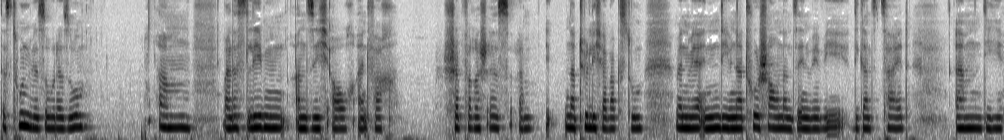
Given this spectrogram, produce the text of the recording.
das tun wir so oder so, ähm, weil das Leben an sich auch einfach schöpferisch ist, ähm, natürlicher Wachstum. Wenn wir in die Natur schauen, dann sehen wir, wie die ganze Zeit ähm, die,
